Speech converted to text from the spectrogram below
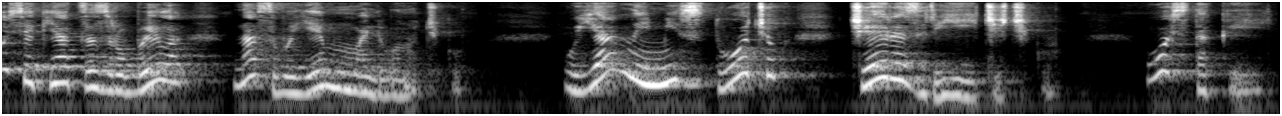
Ось як я це зробила на своєму малюночку. Уявний місточок через річечку. Ось такий.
